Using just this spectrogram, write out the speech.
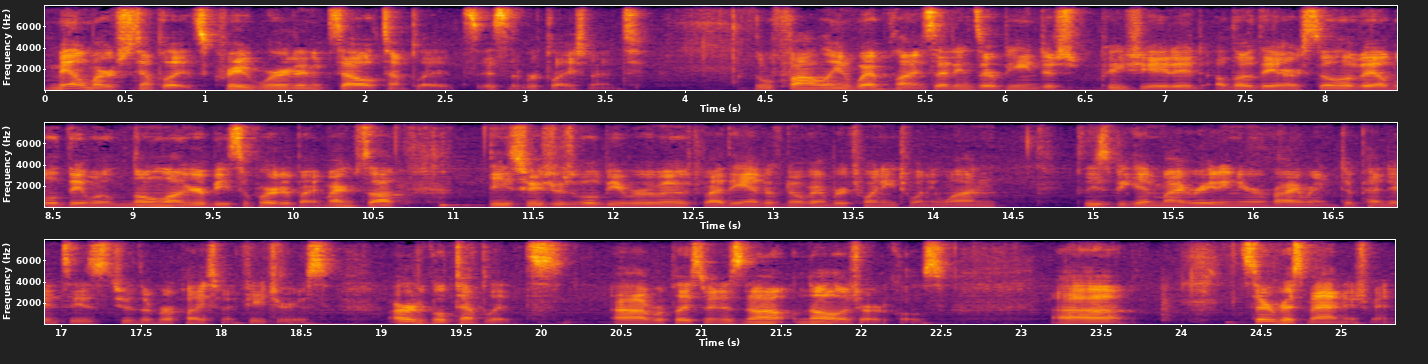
Mail merge templates. Create Word and Excel templates is the replacement. The following web client settings are being depreciated. Although they are still available, they will no longer be supported by Microsoft. These features will be removed by the end of November 2021. Please begin migrating your environment dependencies to the replacement features. Article templates. Uh, replacement is not knowledge articles. Uh, service management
